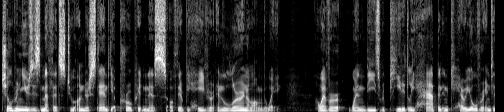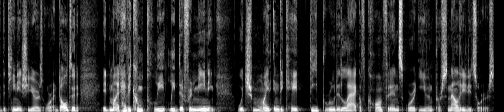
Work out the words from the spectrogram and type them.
children use these methods to understand the appropriateness of their behavior and learn along the way. However, when these repeatedly happen and carry over into the teenage years or adulthood, it might have a completely different meaning which might indicate deep rooted lack of confidence or even personality disorders.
